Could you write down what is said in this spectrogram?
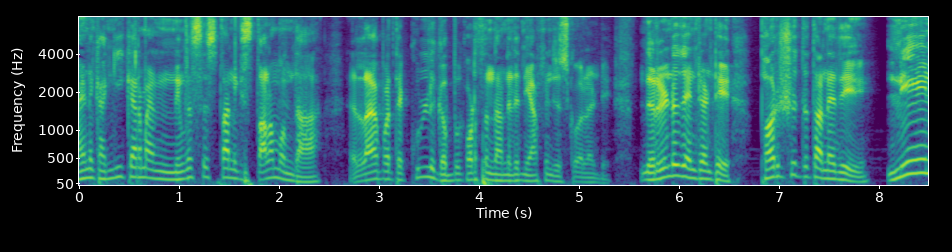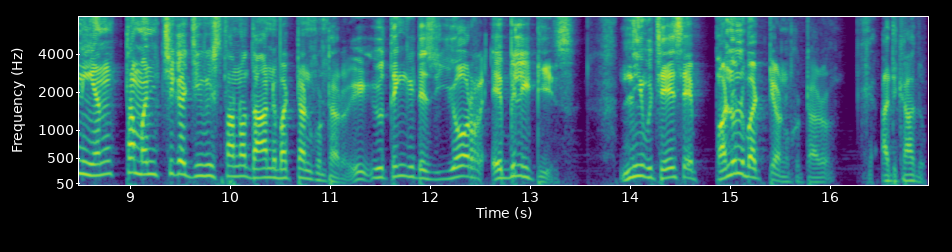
ఆయనకు అంగీకారమైన నివసిస్తానికి స్థలం ఉందా? లేకపోతే కుళ్ళు గబ్బు కొడుతుందా అనేది జ్ఞాపకం చేసుకోవాలండి. రెండోది ఏంటంటే పరిశుద్ధత అనేది నేను ఎంత మంచిగా జీవిస్తానో దాన్ని బట్టి అనుకుంటారు. You think it is your abilities నీవు చేసే పనులు బట్టి అనుకుంటారు. అది కాదు.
